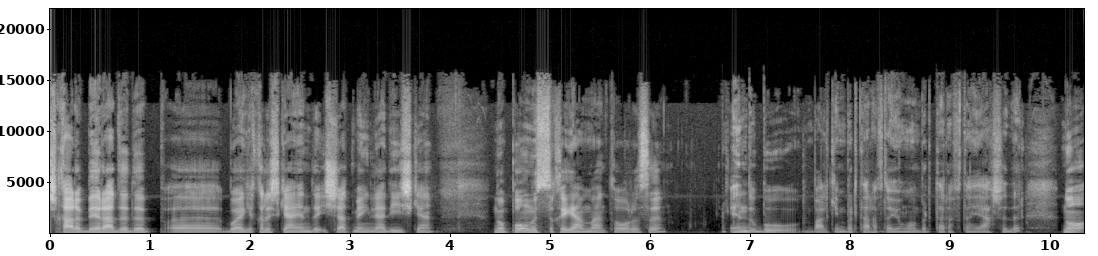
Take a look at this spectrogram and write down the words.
chiqarib beradi deb e, boyagi qilishgan endi ishlatmanglar deyishgan. Но полностью qilganman to'g'risi. Endi bu balkim bir tarafdan yomon bir tarafdan yaxshidir. Но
